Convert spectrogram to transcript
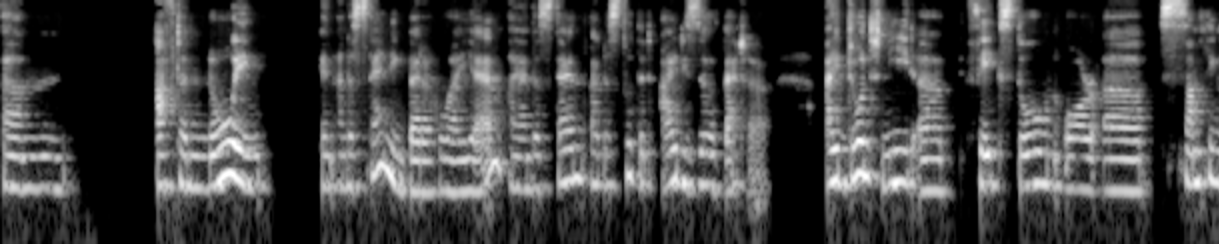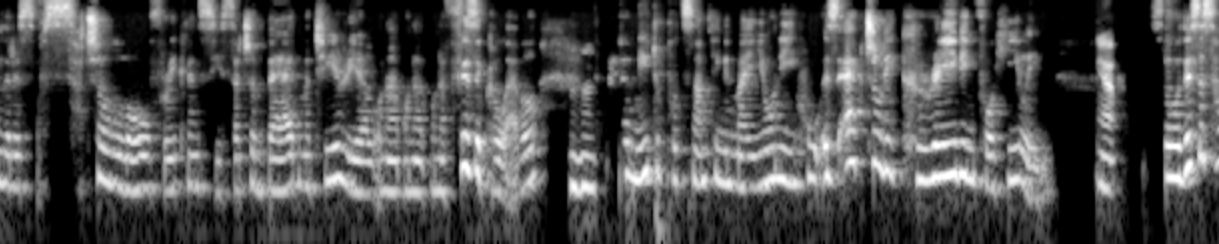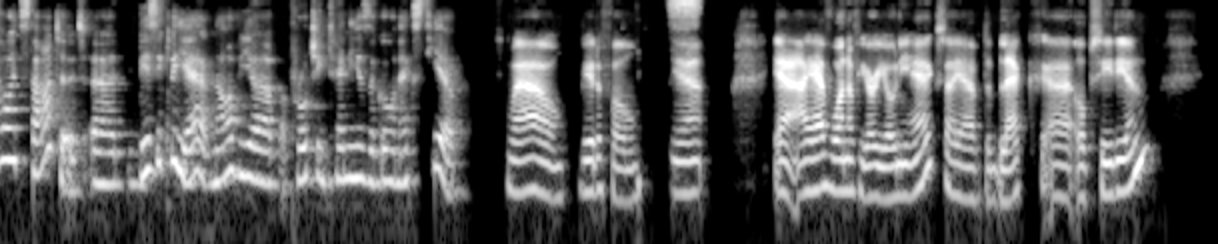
um, after knowing in understanding better who I am, I understand understood that I deserve better. I don't need a fake stone or uh, something that is of such a low frequency, such a bad material on a, on a, on a physical level. Mm-hmm. I don't need to put something in my yoni who is actually craving for healing. Yeah. So this is how it started. Uh, basically, yeah, now we are approaching 10 years ago next year. Wow, beautiful. Yeah yeah, I have one of your yoni eggs. I have the black uh, obsidian.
